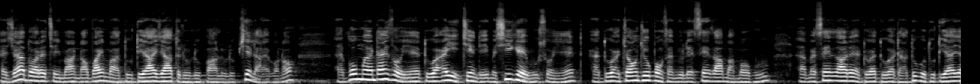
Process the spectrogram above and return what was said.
အဲရသွားတဲ့ချိန်မှာနောက်ပိုင်းမှာသူတရားရတယ်လို့လို့ပါလို့လို့ဖြစ်လာတယ်ဗောနော် အဲပုံမှန်အတိုင်းဆိုရင် तू ကအဲ့ဒီကျင့်တွေမရှိခဲ့ဘူးဆိုရင်အဲ तू ကအကြောင်းကျိုးပုံစံမျိုးလဲစဉ်းစားမှာမဟုတ်ဘူးအဲမစဉ်းစားတဲ့အတွက် तू ကဒါသူ့ကို तू တရားရ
